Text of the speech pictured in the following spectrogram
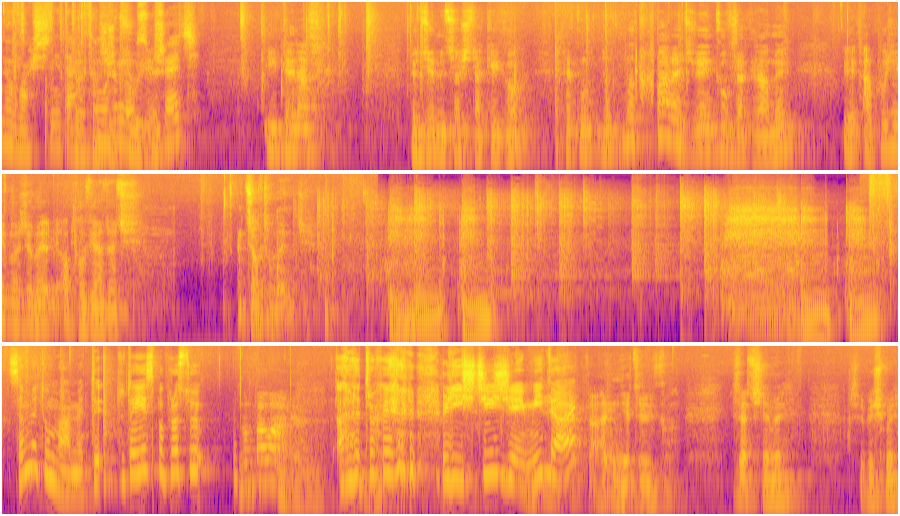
No właśnie, tak. To- To, możemy czuje. usłyszeć. I teraz będziemy coś takiego, taką, no, no, parę dźwięków zagramy, y, a później możemy opowiadać, co tu będzie. Co my tu mamy? Ty, tutaj jest po prostu... No bałagan. Ale trochę liści, ziemi, tak? Tak, nie tylko. I zaczniemy, żebyśmy...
